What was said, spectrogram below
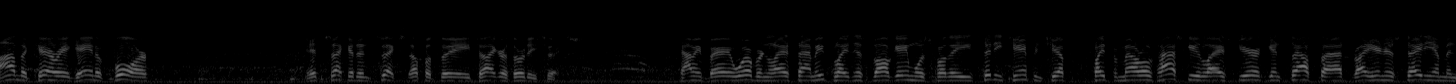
On the carry, a gain of four. It's second and six up at the Tiger 36. Tommy Barry Wilburn, last time he played in this ball game was for the city championship. Played for Melrose High School last year against Southside right here in this stadium. And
